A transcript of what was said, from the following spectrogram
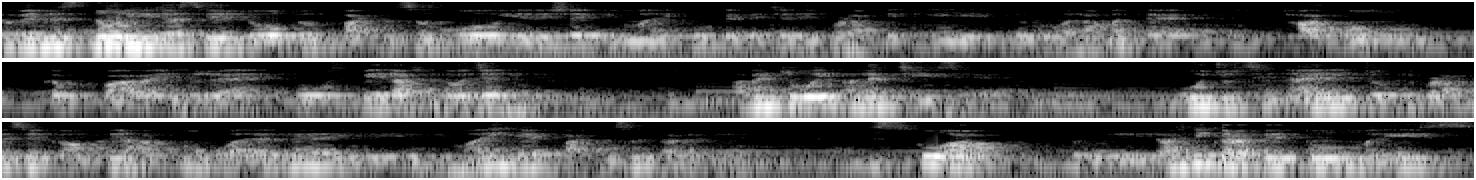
اویئرنیس نہ ہونے کی وجہ سے لوگ پارکنسنس کو یا ریشا کی بیماری کو کہتے چلیں بڑھاپے کی ایک وہ علامت ہے۔ ہاتھ، پاؤں کب پا رہے ہیں ہل رہے ہیں، تو اس پہ علاج کی توجہ نہیں دیتے۔ حالانکہ وہ ایک الگ چیز ہے۔ وہ جو سینائل جو کہ بڑھاپے سے کامتے ہیں ہاتھ وہ الگ ہے یہ جو بیماری ہے، پارکنسن الگ ہے۔ اس کو آپ علاج نہیں کراتے تو مریض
